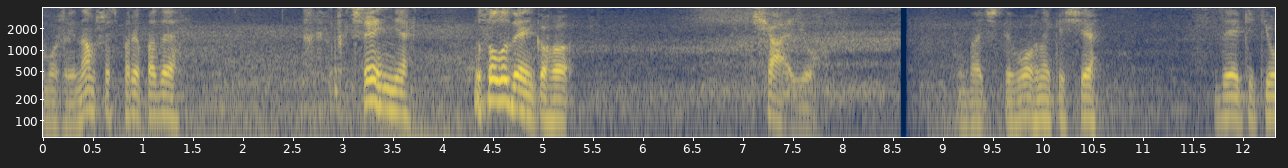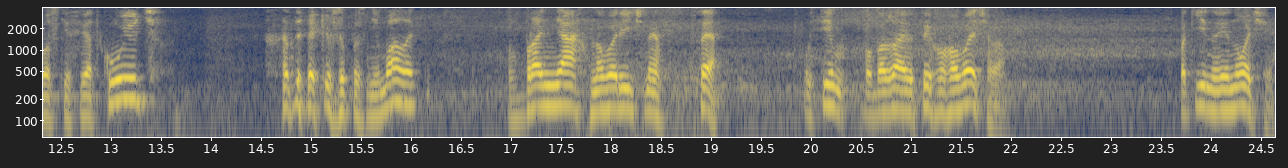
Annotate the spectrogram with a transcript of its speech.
Може і нам щось перепаде. Печення. Ну, солоденького. Чаю. Бачите, вогники ще. Деякі кіоски святкують, а деякі вже познімали. Вбрання новорічне. Все. Усім побажаю тихого вечора, спокійної ночі,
